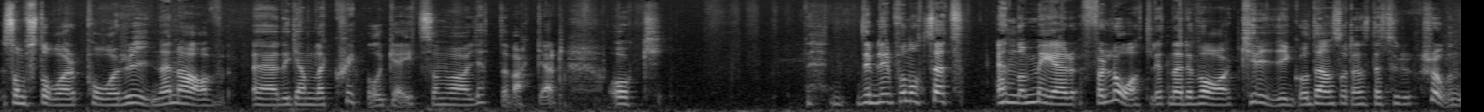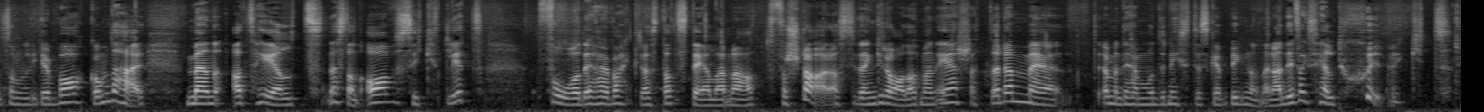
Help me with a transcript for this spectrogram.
som står på ruinerna av eh, det gamla Cripplegate som var jättevackert. Och det blir på något sätt ändå mer förlåtligt när det var krig och den sortens destruktion som ligger bakom det här. Men att helt nästan avsiktligt få de här vackra stadsdelarna att förstöras till den grad att man ersätter dem med ja, de här modernistiska byggnaderna. Det är faktiskt helt sjukt.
